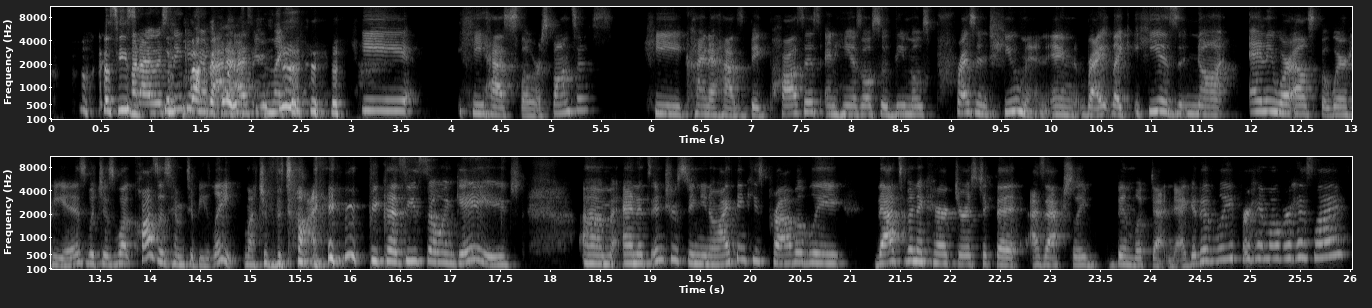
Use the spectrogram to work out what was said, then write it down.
because he's. But I was thinking about it as in like he he has slow responses. He kind of has big pauses, and he is also the most present human. In right, like he is not anywhere else but where he is, which is what causes him to be late much of the time because he's so engaged. Um, and it's interesting, you know. I think he's probably that's been a characteristic that has actually been looked at negatively for him over his life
